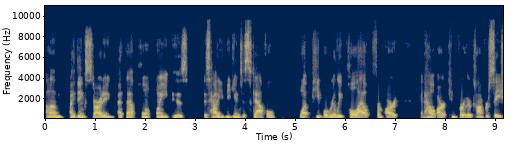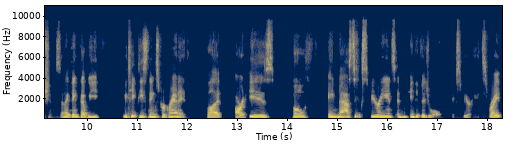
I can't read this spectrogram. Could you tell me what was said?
Um, I think starting at that point is is how you begin to scaffold what people really pull out from art and how art can further conversations. And I think that we we take these things for granted, but art is both a mass experience and an individual experience, right?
